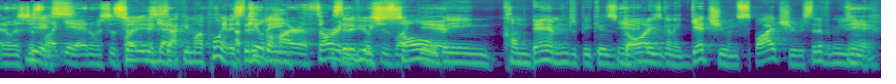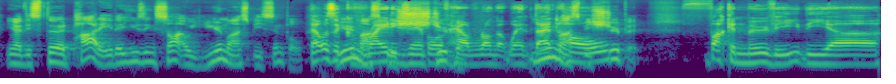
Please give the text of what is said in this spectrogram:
And it was just Yes. like yeah, and it was just so like again, exactly my point. Instead appeal of being, to higher authority, instead of your which soul like, yeah. being condemned because God is going to get you and spite you, instead of them using Yeah. you know this third party, they're using science. Oh, you must be simple. That was a You great example stupid. of how wrong it went. you That must whole be stupid. Fucking movie, the uh,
